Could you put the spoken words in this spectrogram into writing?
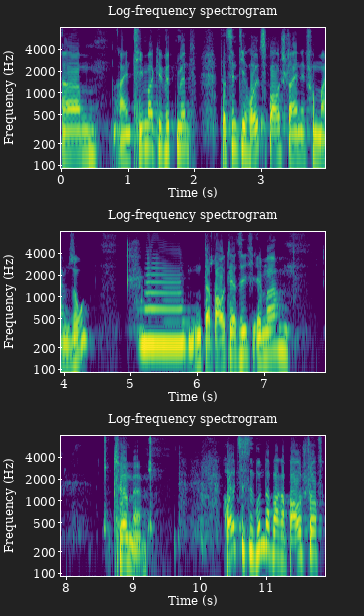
ähm, ein Thema gewidmet. Das sind die Holzbausteine von meinem Sohn. Und da baut er sich immer Türme. Holz ist ein wunderbarer Baustoff,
